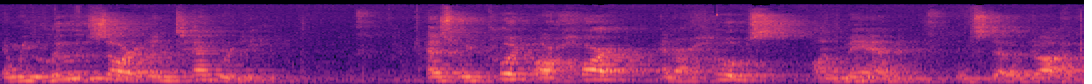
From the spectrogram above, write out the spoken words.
And we lose our integrity as we put our heart and our hopes on man instead of God.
